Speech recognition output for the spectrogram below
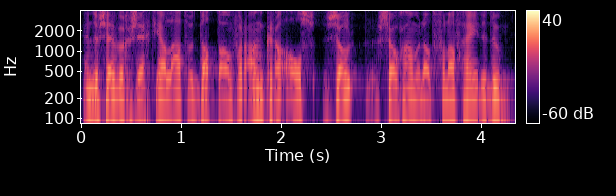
En dus hebben we gezegd, ja, laten we dat dan verankeren als zo, zo gaan we dat vanaf heden doen.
